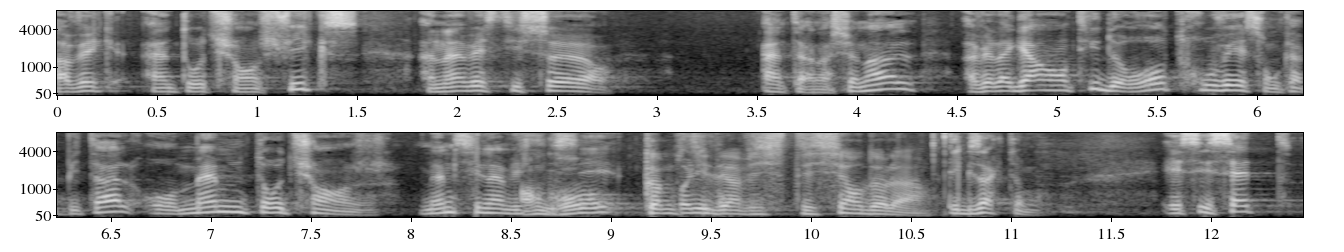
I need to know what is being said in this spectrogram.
avec un taux de change fixe, un investisseur international avait la garantie de retrouver son capital au même taux de change, même s'il investissait. En gros, comme s'il investissait en dollars. Exactement. Et c'est cette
